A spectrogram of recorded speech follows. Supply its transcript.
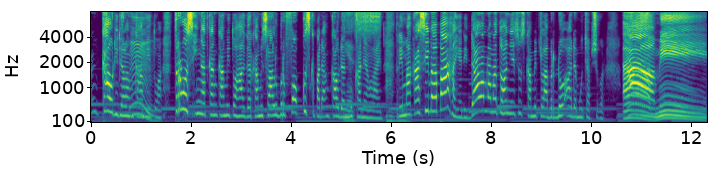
Engkau di dalam Hmm. kami Tuhan. Terus ingatkan kami Tuhan agar kami selalu berfokus kepada Engkau dan Yes. bukan yang lain. Amin. Terima kasih Bapa, hanya di dalam nama Tuhan Yesus kami telah berdoa dan mengucap syukur. Amin.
